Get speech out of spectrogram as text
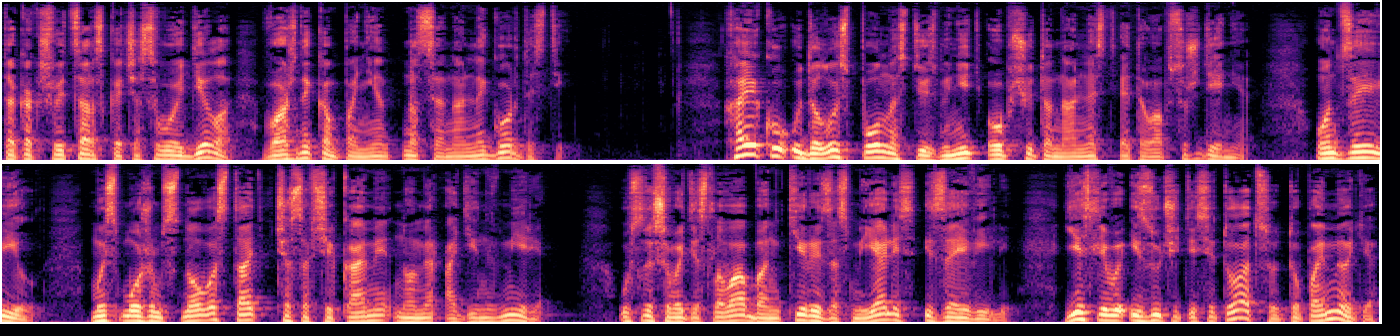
так как швейцарское часовое дело – важный компонент национальной гордости. Хайку удалось полностью изменить общую тональность этого обсуждения. Он заявил, мы сможем снова стать часовщиками номер один в мире. Услышав эти слова, банкиры засмеялись и заявили, если вы изучите ситуацию, то поймете,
